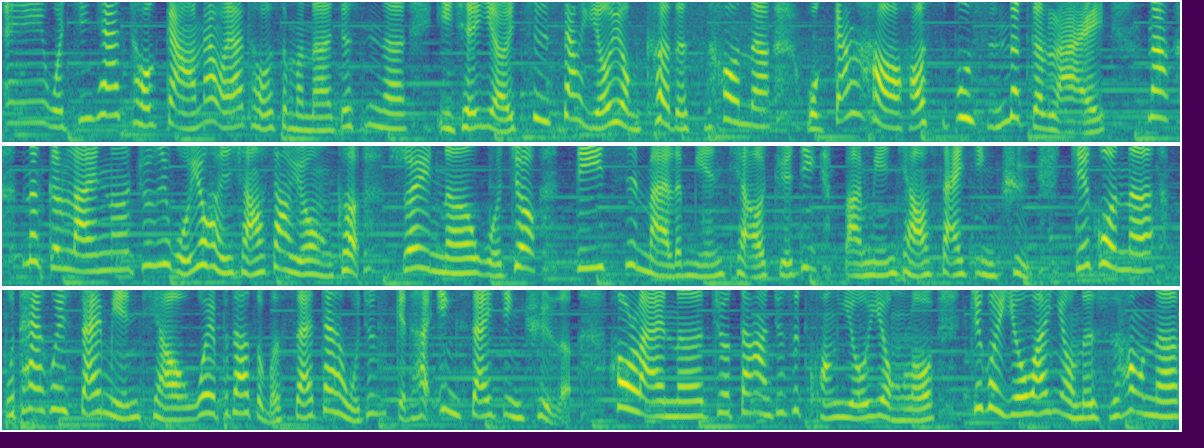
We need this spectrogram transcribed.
哎，我今天要投稿，那我要投什么呢？就是呢，以前有一次上游泳课的时候呢，我刚好好死不死那个来，那那个来呢，就是我又很想要上游泳课，所以呢，我就第一次买了棉条，决定把棉条塞进去。结果呢，不太会塞棉条，我也不知道怎么塞，但我就是给它硬塞进去了。后来呢，就当然就是狂游泳喽。结果游完泳的时候呢，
